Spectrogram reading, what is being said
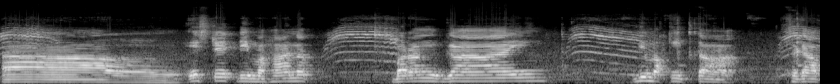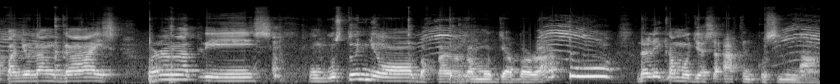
ang street di mahanap barangay di makita. Sagapan nyo lang guys. Parang at least, kung gusto nyo, baka lang kamo dyan barato. Dali kamo dyan sa akin kusina.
